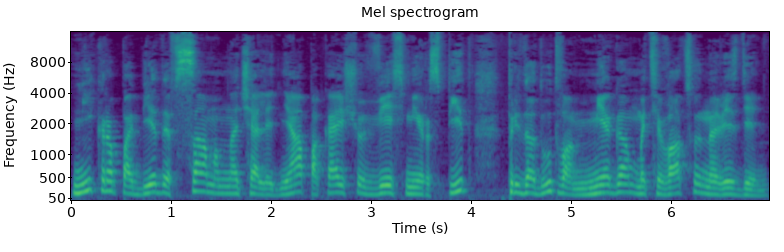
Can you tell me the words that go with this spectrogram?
Микропобеды в самом начале дня, пока еще весь мир спит, придадут вам мега мотивацию на весь день.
